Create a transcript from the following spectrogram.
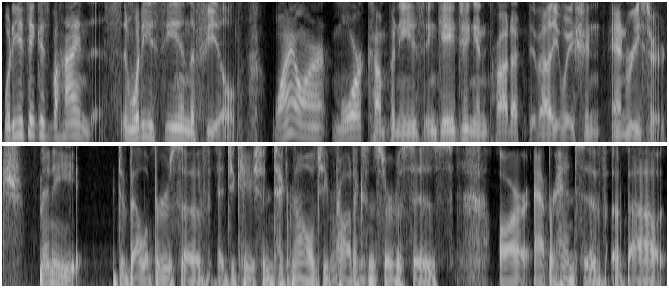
What do you think is behind this, and what do you see in the field? Why aren't more companies engaging in product evaluation and research? Many developers of education technology products and services are apprehensive about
